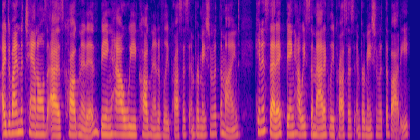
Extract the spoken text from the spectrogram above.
I define the channels as cognitive, being how we cognitively process information with the mind, kinesthetic being how we somatically process information with the body,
